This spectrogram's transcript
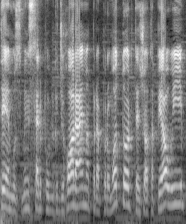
temos Ministério Público de Roraima para promotor, TJ Piauí,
